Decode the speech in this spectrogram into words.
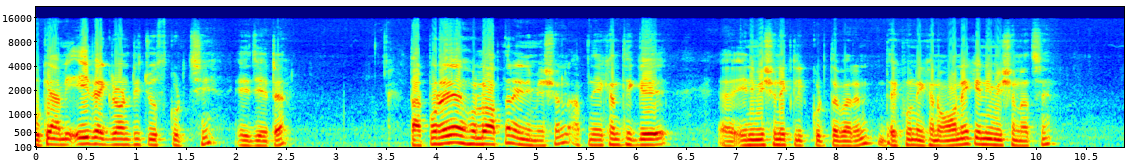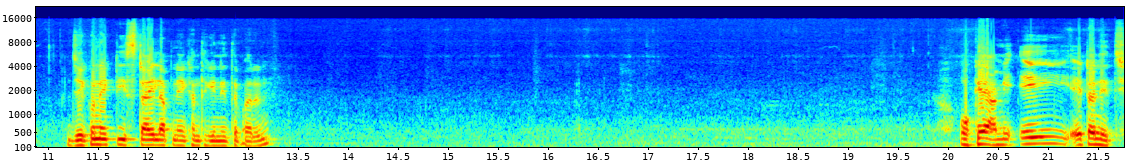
ওকে আমি এই ব্যাকগ্রাউন্ডটি চুজ করছি, এই যে এটা। তারপরে হলো আপনার অ্যানিমেশন আপনি এখান থেকে অ্যানিমেশনে ক্লিক করতে পারেন। দেখুন, এখানে অনেক অ্যানিমেশন আছে। যে কোনো একটি স্টাইল আপনি এখান থেকে নিতে পারেন। ওকে, আমি এই এটা নিচ্ছি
